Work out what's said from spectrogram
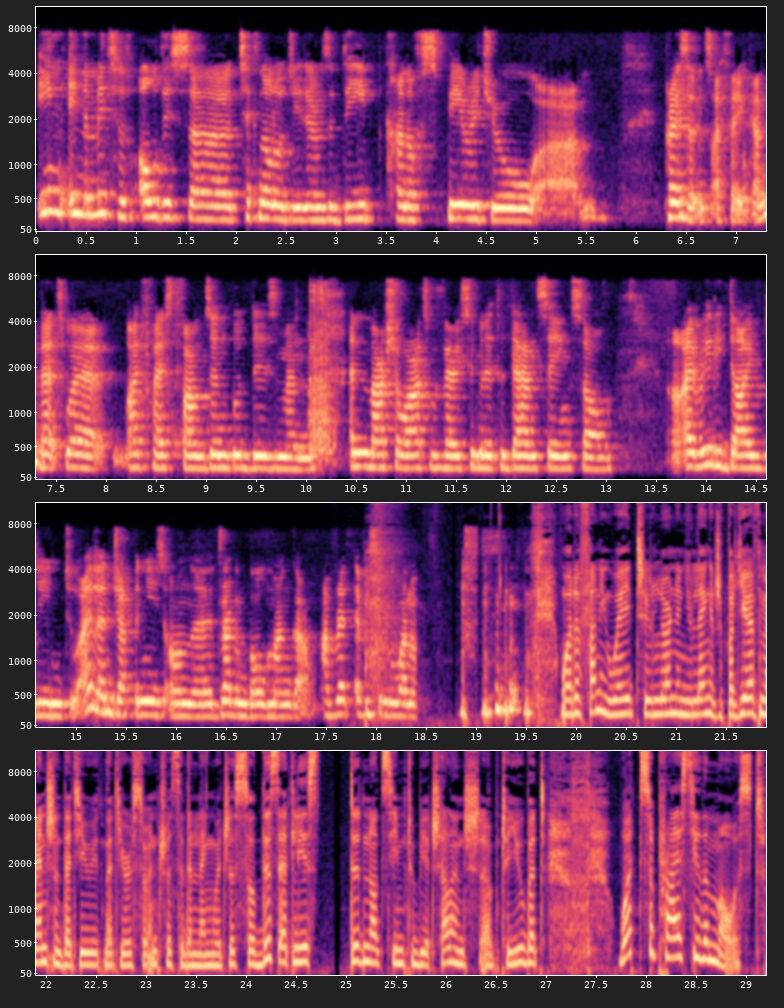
in in the midst of all this uh, technology there is a deep kind of spiritual um, presence i think. And that's where i first found zen buddhism and and martial arts were very similar to dancing. So uh, i really dived into i learned japanese on uh, dragon ball manga. I've read every single one of what a funny way to learn a new language. But you have mentioned that you that you're so interested in languages. So this at least did not seem to be a challenge uh, to you. But what surprised you the most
